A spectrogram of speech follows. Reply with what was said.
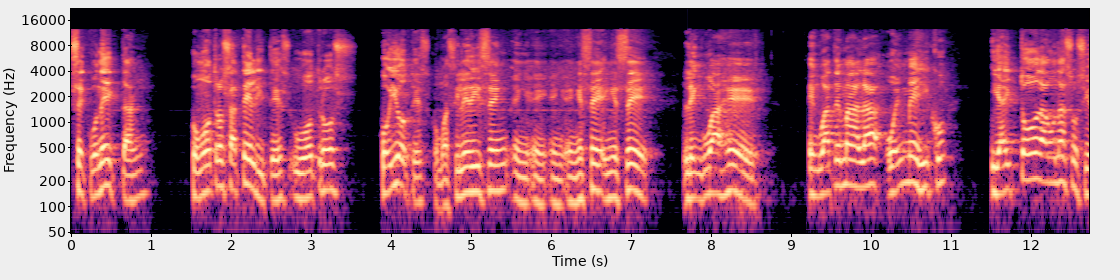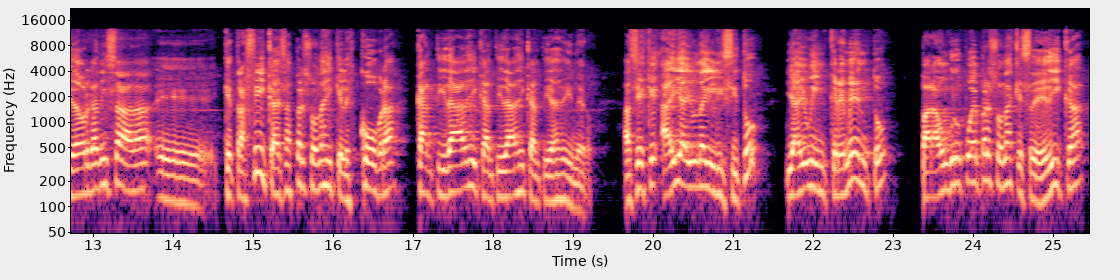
se conectan con otros satélites u otros coyotes, como así le dicen en, ese, en ese lenguaje en Guatemala o en México, y hay toda una sociedad organizada eh, que trafica a esas personas y que les cobra cantidades y cantidades y cantidades de dinero. Así es que ahí hay una ilicitud y hay un incremento para un grupo de personas que se dedica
